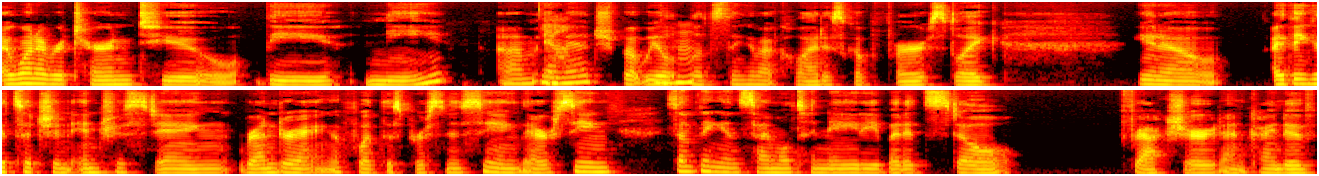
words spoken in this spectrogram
I want to return to the knee um, yeah. image, but we'll mm-hmm. let's think about kaleidoscope first. Like, you know, I think it's such an interesting rendering of what this person is seeing. They're seeing something in simultaneity, but it's still fractured and kind of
